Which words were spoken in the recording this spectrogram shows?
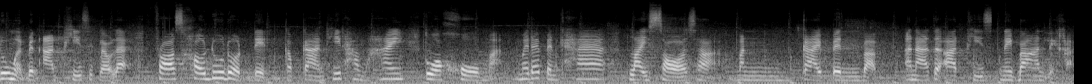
ดูเหมือนเป็นอาร์ตพีซอีกแล้วแหละฟรอสเขาดูโดดเด่นกับการที่ทำให้ตัวโคมอะไม่ได้เป็นแค่ไลซอสอะมันกลายเป็นแบบอนาเตอร์อาร์ตพีซในบ้านเลยค่ะ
